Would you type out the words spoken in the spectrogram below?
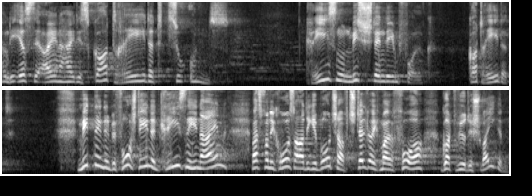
und die erste Einheit ist, Gott redet zu uns. Krisen und Missstände im Volk. Gott redet. Mitten in den bevorstehenden Krisen hinein, was für eine großartige Botschaft. Stellt euch mal vor, Gott würde schweigen.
